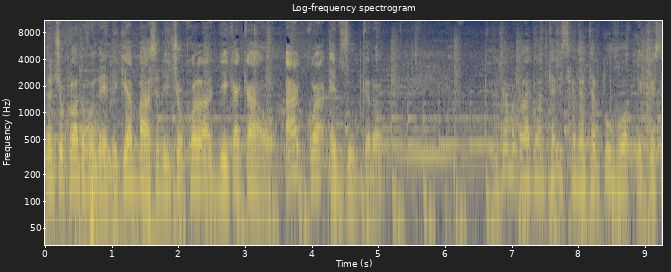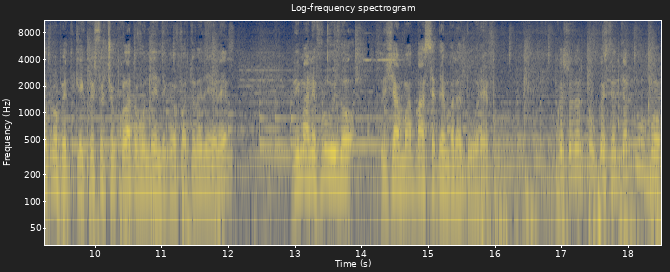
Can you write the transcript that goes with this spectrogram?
del cioccolato fondente che è a base di, di cacao, acqua e zucchero. Diciamo che la caratteristica del tartufo è questa proprio, che questo cioccolato fondente che ho fatto vedere rimane fluido diciamo, a basse temperature. Questo, tartufo, questo è il tartufo,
